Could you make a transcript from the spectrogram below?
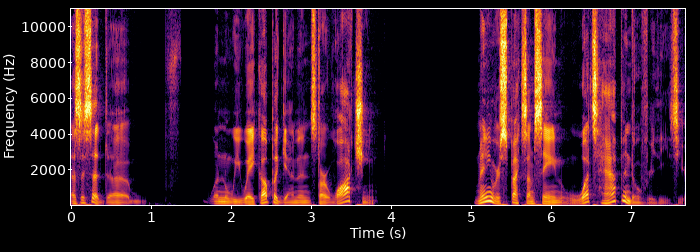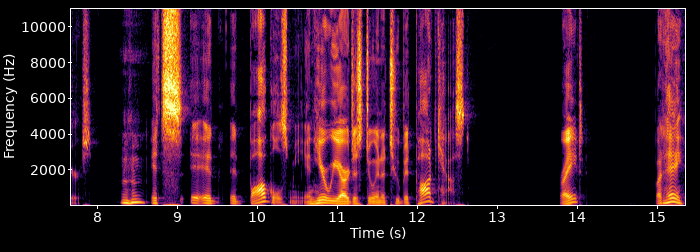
as I said, uh, when we wake up again and start watching, in many respects, I'm saying, what's happened over these years? Mm-hmm. It's it it boggles me. And here we are just doing a two bit podcast, right? But hey,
